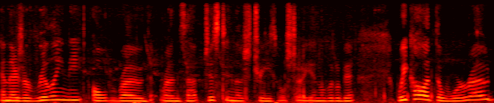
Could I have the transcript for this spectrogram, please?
And there's a really neat old road that runs up just in those trees. We'll show you in a little bit. We call it the War Road.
